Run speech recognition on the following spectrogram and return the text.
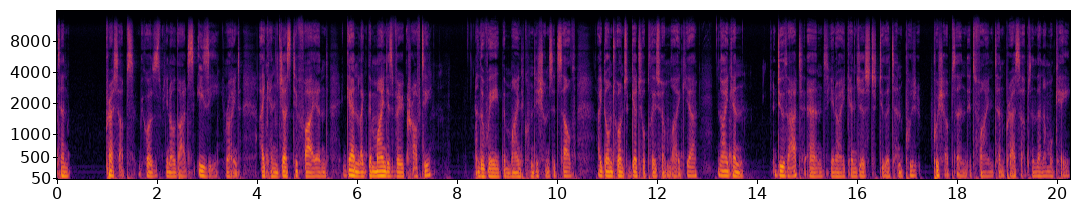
10 press ups because, you know, that's easy, right? I can justify. And again, like the mind is very crafty and the way the mind conditions itself. I don't want to get to a place where I'm like, yeah, no, I can do that and, you know, I can just do the 10 push push ups and it's fine, 10 press ups, and then I'm okay.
